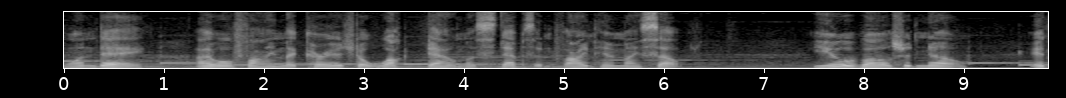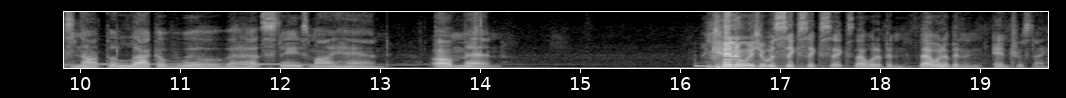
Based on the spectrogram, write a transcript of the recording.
one day I will find the courage to walk down the steps and find him myself. You of all should know, it's not the lack of will that stays my hand. Amen. I kinda wish it was 666. That would have been that would have been interesting.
